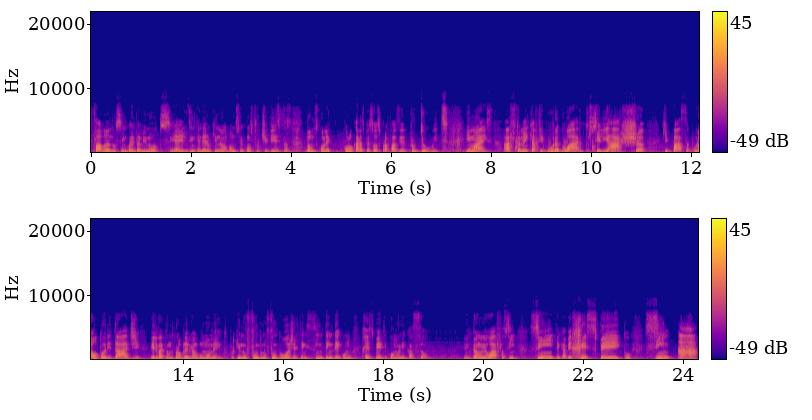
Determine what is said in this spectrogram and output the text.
falando 50 minutos e aí eles entenderam que não, vamos ser construtivistas, vamos colocar as pessoas para fazer, para do it. E mais, acho também que a figura do árbitro, se ele acha que passa por autoridade, ele vai ter um problema em algum momento, porque no fundo, no fundo hoje ele tem que se entender como respeito e comunicação. Então eu acho assim, sim, tem que haver respeito, sim, há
